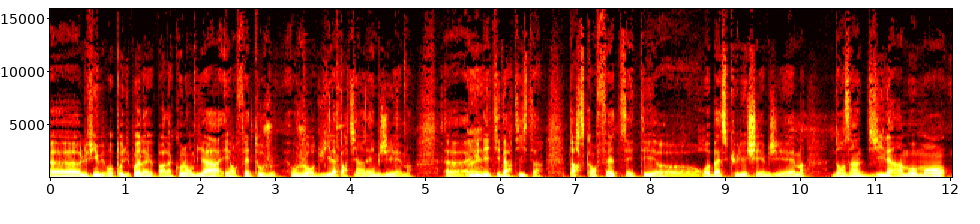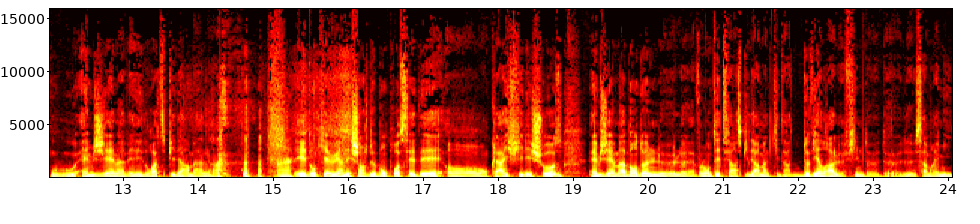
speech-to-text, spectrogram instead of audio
euh, le film est produit par la, par la Columbia et en fait au- aujourd'hui il appartient à la MGM, euh, à Ouais. United Artists, parce qu'en fait ça a été euh, rebasculé chez MGM dans un deal à un moment où MGM avait les droits de Spider-Man. Et donc, il y a eu un échange de bons procédés. On, on clarifie les choses. MGM abandonne le- la volonté de faire un Spider-Man qui deviendra le film de, de- de Sam Raimi.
